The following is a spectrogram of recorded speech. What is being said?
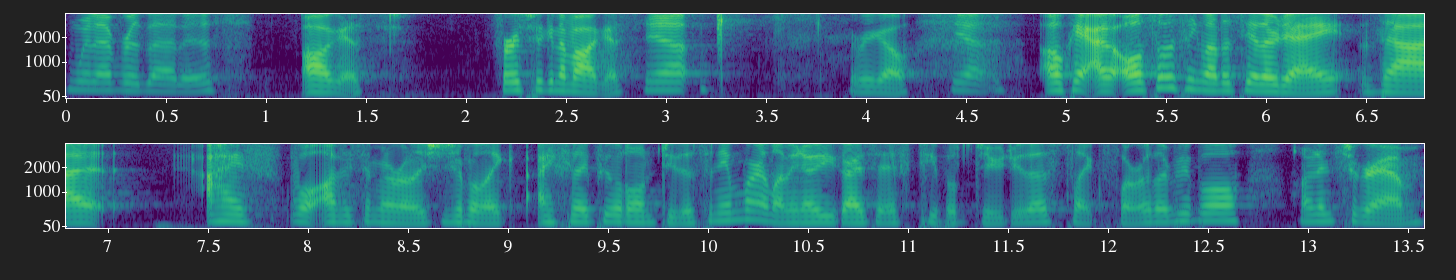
whenever that is. August, first weekend of August. Yeah, Here we go. yeah. Okay, I also was thinking about this the other day that I've well, obviously I'm in a relationship, but like I feel like people don't do this anymore. Let me know you guys if people do do this to like flirt with other people on Instagram.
